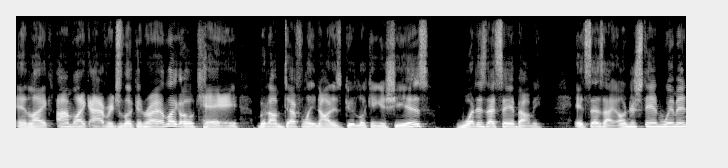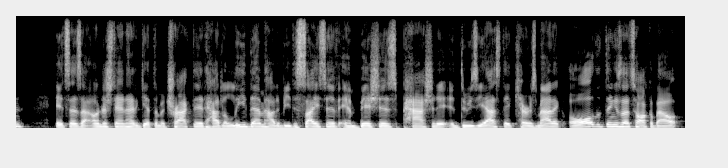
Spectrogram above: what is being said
and like I'm like average looking, right? I'm like, okay, but I'm definitely not as good looking as she is. What does that say about me? It says I understand women it says, I understand how to get them attracted, how to lead them, how to be decisive, ambitious, passionate, enthusiastic, charismatic, all the things I talk about.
